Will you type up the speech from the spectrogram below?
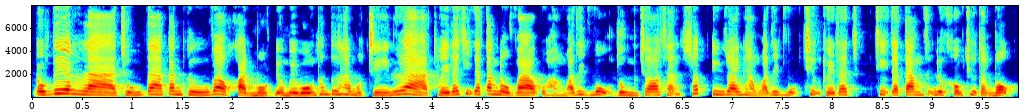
Đầu tiên là chúng ta căn cứ vào khoản 1 điều 14 thông tư 219 là thuế giá trị gia tăng đầu vào của hàng hóa dịch vụ dùng cho sản xuất, kinh doanh hàng hóa dịch vụ chịu thuế giá trị gia tăng sẽ được khấu trừ toàn bộ.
